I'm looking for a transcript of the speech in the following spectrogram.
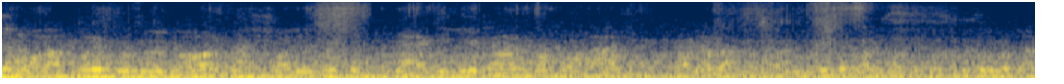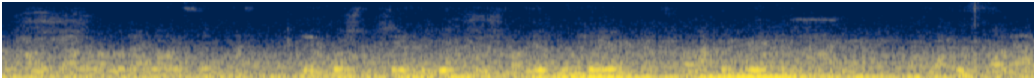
شناختهای بزرگوار و که و واقعا و رو و میشه که یک چشمانه خوبی داریم و وقتی می‌بینه این مرد و اون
